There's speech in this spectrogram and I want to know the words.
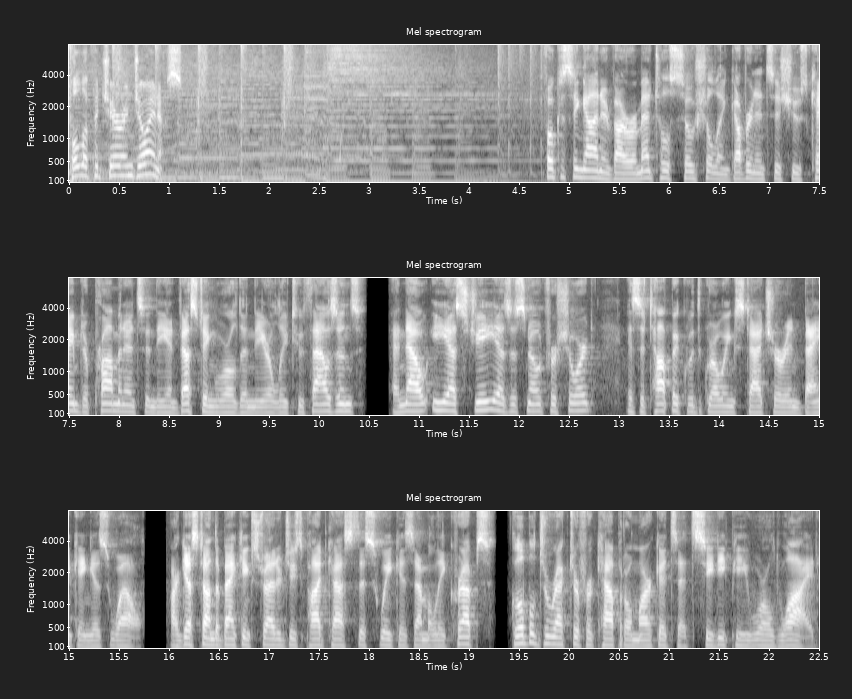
Pull up a chair and join us. Focusing on environmental, social, and governance issues came to prominence in the investing world in the early 2000s, and now ESG, as it's known for short, is a topic with growing stature in banking as well. Our guest on the Banking Strategies podcast this week is Emily Kreps, Global Director for Capital Markets at CDP Worldwide.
